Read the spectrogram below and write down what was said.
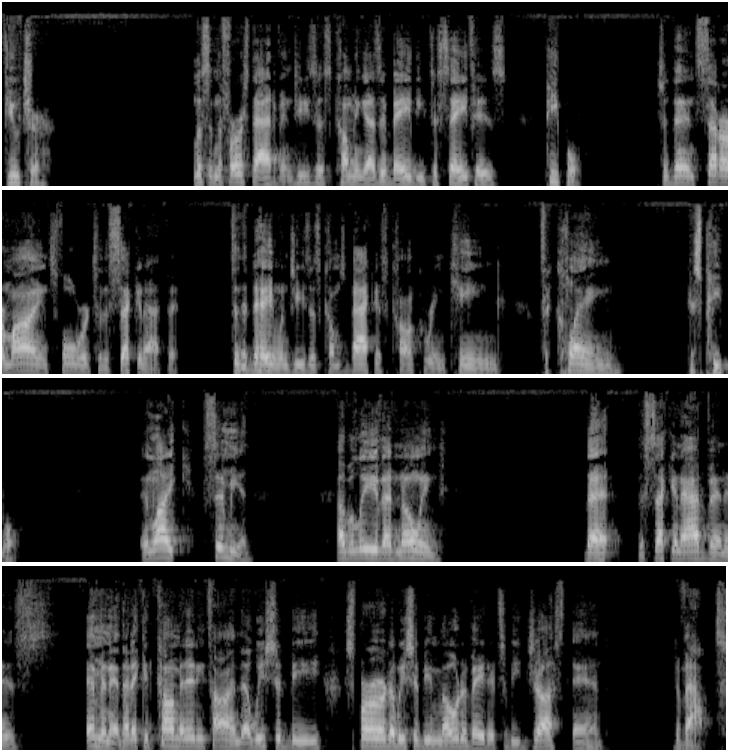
future. Listen, the first advent, Jesus coming as a baby to save his people, should then set our minds forward to the second advent, to the day when Jesus comes back as conquering king to claim his people. And like Simeon, I believe that knowing that the second advent is imminent, that it could come at any time, that we should be spurred, that we should be motivated to be just and devout.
